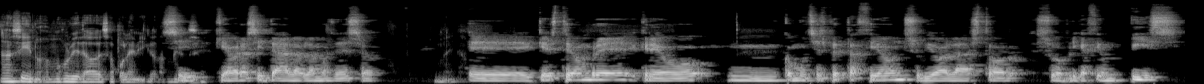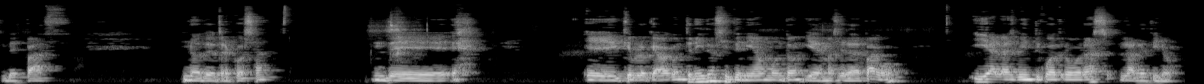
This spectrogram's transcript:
Ah, sí, nos hemos olvidado de esa polémica Sí, también. Sí. que ahora sí tal hablamos de eso. Eh, que este hombre creó mm, con mucha expectación, subió a la Store su aplicación Peace de paz, no de otra cosa, de eh, que bloqueaba contenidos y tenía un montón, y además era de pago, y a las 24 horas la retiró.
